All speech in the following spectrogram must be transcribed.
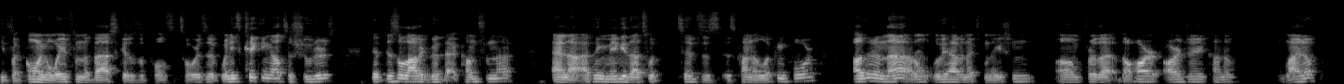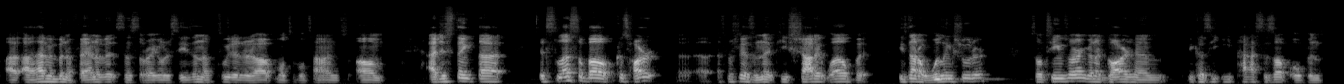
he's like going away from the basket as opposed to towards it. When he's kicking out to shooters, there's a lot of good that comes from that. And I think maybe that's what Thibs is, is kind of looking for. Other than that, I don't really have an explanation um, for that. The Hart RJ kind of lineup. I, I, haven't been a fan of it since the regular season. I've tweeted it out multiple times. Um, I just think that it's less about because Hart, uh, especially as a Nick, he shot it well, but he's not a willing shooter. So teams aren't going to guard him because he, he passes up open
